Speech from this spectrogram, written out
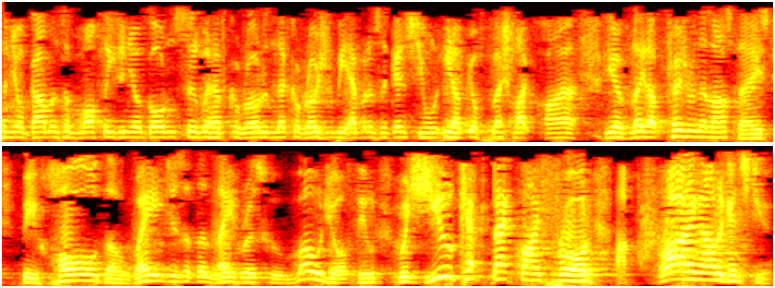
and your garments are moth-eaten, your gold and silver have corroded, and their corrosion will be evidence against you will eat up your flesh like fire. You have laid up treasure in the last days. Behold, the wages of the laborers who mowed your field, which you kept back by fraud, are crying out against you.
